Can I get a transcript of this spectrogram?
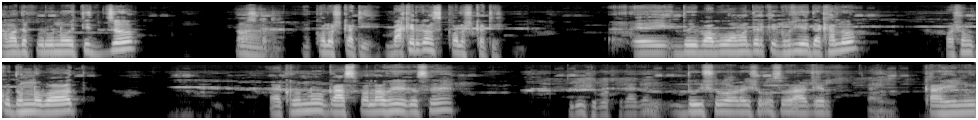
আমাদের পুরনো ঐতিহ্য হ্যাঁ, কলসকাঠি বাকেরগঞ্জ কলসকাঠি। এই দুই বাবু আমাদেরকে ঘুরিয়ে দেখাল। অসংখ্য ধন্যবাদ। এখনও গাছপালা হয়ে গেছে। দুইশো বছর আগে দুইশো আড়াইশো বছর আগের কাহিনী।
